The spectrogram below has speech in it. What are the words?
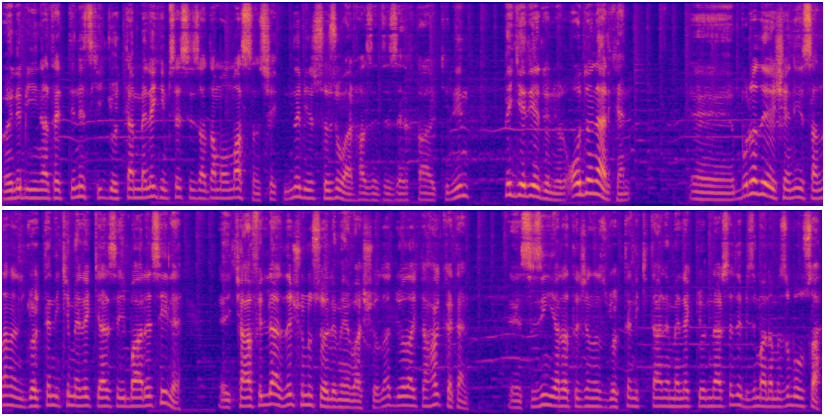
öyle bir inat ettiniz ki gökten melek imse siz adam olmazsınız şeklinde bir sözü var Hazreti Zelhaki'nin ve geriye dönüyor. O dönerken e, burada yaşayan insanlar hani gökten iki melek gelse ibaresiyle E, kafirler de şunu söylemeye başlıyorlar. Diyorlar ki hakikaten e, sizin yaratıcınız gökten iki tane melek gönderse de bizim aramızı bulsa,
